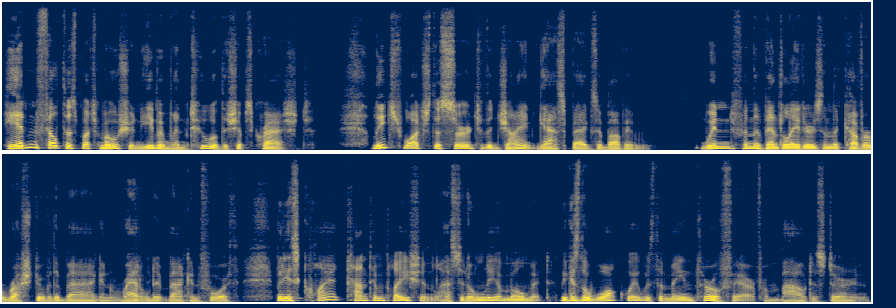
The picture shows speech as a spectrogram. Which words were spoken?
He hadn't felt this much motion even when two of the ships crashed. Leach watched the surge of the giant gas bags above him. Wind from the ventilators in the cover rushed over the bag and rattled it back and forth, but his quiet contemplation lasted only a moment because the walkway was the main thoroughfare from bow to stern.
